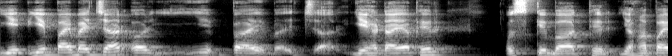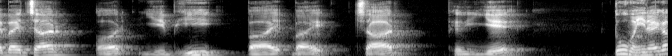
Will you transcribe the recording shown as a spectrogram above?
ये ये पाए बाय चार और ये पाए बाय चार। ये हटाया फिर, उसके बाद फिर यहाँ पाए बाय चार और ये भी पाए बाय चार। फिर ये टू वहीं रहेगा,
